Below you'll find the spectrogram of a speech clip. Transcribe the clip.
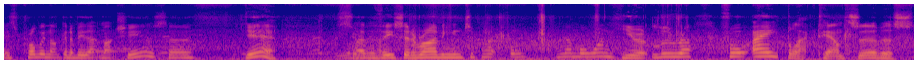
it's probably not going to be that much here, so yeah. We'll have a V set arriving into platform number one here at Leura for a Blacktown service.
